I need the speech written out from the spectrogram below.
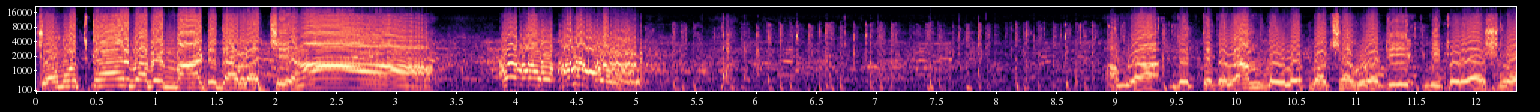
চমৎকার ভাবে মাঠ দাঁড়াচ্ছে হ্যাঁ। আমরা দেখতে পেলাম দৌলত বাদশাহ গুড়াটি ভিতরে আসলো।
